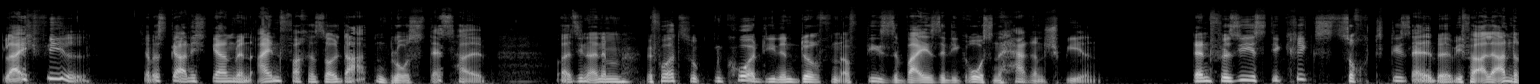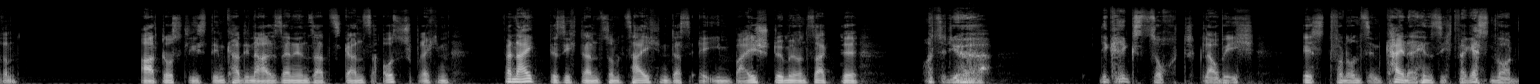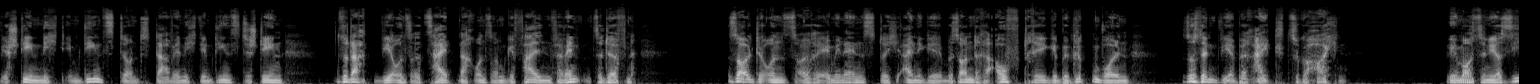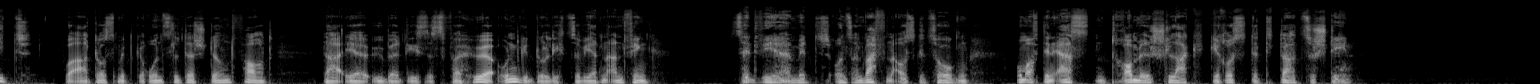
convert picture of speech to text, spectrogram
»Gleichviel. Ich habe es gar nicht gern, wenn einfache Soldaten bloß deshalb, weil sie in einem bevorzugten Chor dienen dürfen, auf diese Weise die großen Herren spielen denn für sie ist die Kriegszucht dieselbe wie für alle anderen.« Athos ließ den Kardinal seinen Satz ganz aussprechen, verneigte sich dann zum Zeichen, dass er ihm beistimme und sagte, »Monseigneur, die Kriegszucht, glaube ich, ist von uns in keiner Hinsicht vergessen worden. Wir stehen nicht im Dienste, und da wir nicht im Dienste stehen, so dachten wir, unsere Zeit nach unserem Gefallen verwenden zu dürfen. Sollte uns Eure Eminenz durch einige besondere Aufträge beglücken wollen, so sind wir bereit zu gehorchen.« Wie Monseigneur sieht, fuhr Athos mit gerunzelter Stirn fort, da er über dieses Verhör ungeduldig zu werden anfing, sind wir mit unseren Waffen ausgezogen, um auf den ersten Trommelschlag gerüstet dazustehen.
